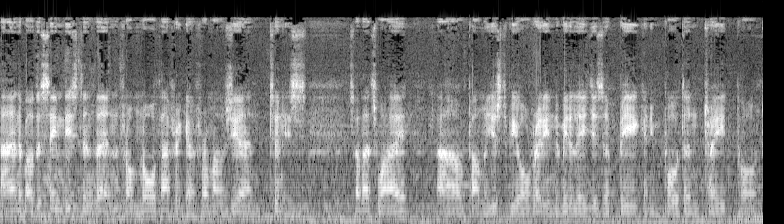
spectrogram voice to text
and about the same distance then from North Africa, from Algiers and Tunis. So that's why uh, Palma used to be already in the Middle Ages a big and important trade port.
